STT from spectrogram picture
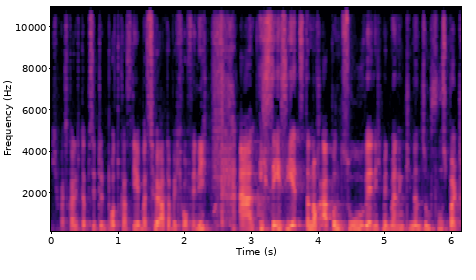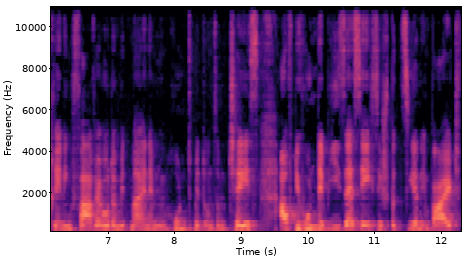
ich weiß gar nicht, ob sie den Podcast jemals hört, aber ich hoffe nicht. Ähm, ich sehe sie jetzt dann noch ab und zu, wenn ich mit meinen Kindern zum Fußballtraining fahre oder mit meinem Hund, mit unserem Chase auf die Hundewiese, sehe ich sie spazieren im Wald.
